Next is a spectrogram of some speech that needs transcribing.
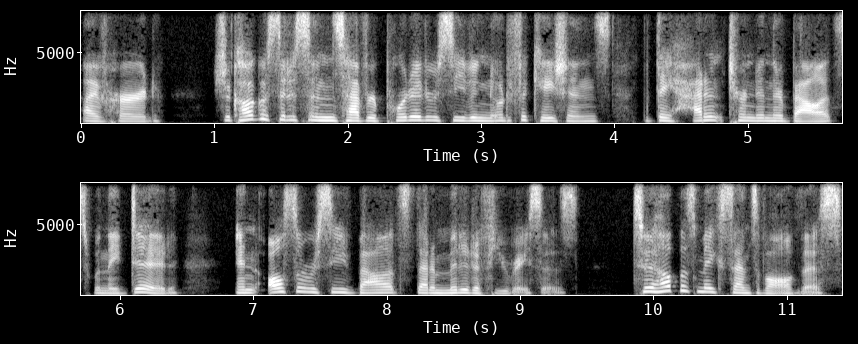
I've heard. Chicago citizens have reported receiving notifications that they hadn't turned in their ballots when they did, and also received ballots that omitted a few races. To help us make sense of all of this,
